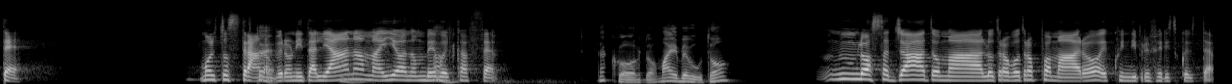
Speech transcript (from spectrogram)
Tè. Molto strano tè. per un'italiana, mm. ma io non bevo ah. il caffè. D'accordo, mai bevuto? Mm, l'ho assaggiato, ma lo trovo troppo amaro e quindi preferisco il tè.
